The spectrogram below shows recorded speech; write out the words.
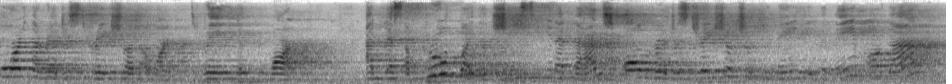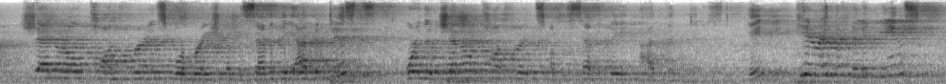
for the registration of our trademark. Unless approved by the GC in advance, all registration should be made in the name of the General Conference Corporation of the Seventh-day Adventists or the General Conference of the Seventh-day Adventists. Okay? Here in the Philippines,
